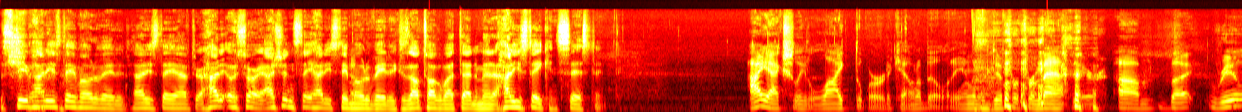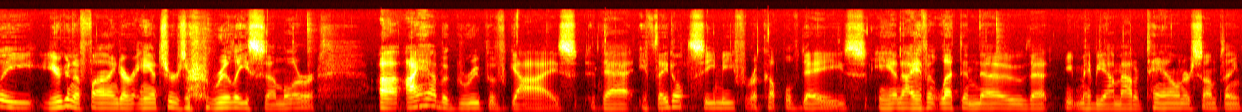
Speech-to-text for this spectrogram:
Steve, how do you stay motivated? How do you stay after? How do, oh, sorry, I shouldn't say how do you stay motivated because I'll talk about that in a minute. How do you stay consistent? I actually like the word accountability. I'm going to differ from Matt there. Um, but really, you're going to find our answers are really similar. Uh, I have a group of guys that if they don't see me for a couple of days and I haven't let them know that maybe I'm out of town or something,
